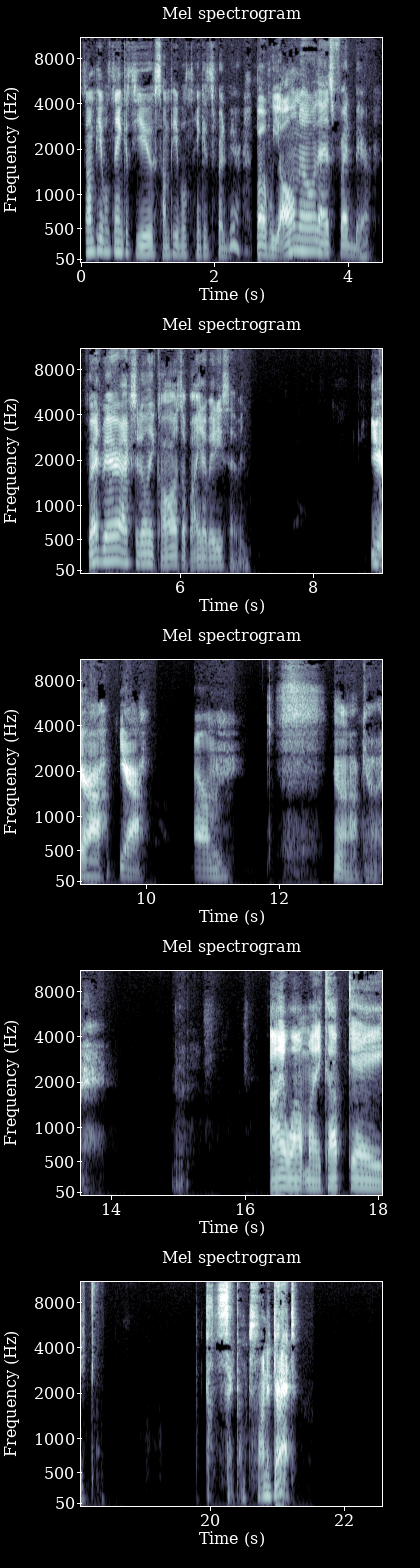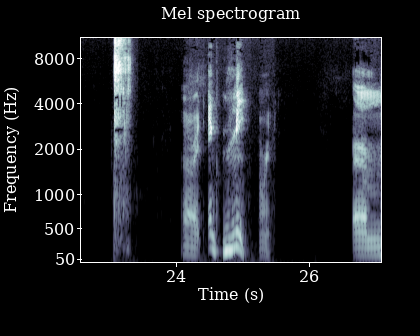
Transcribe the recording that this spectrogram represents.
some people think it's you, some people think it's Fredbear. But we all know that it's Fredbear. Fredbear accidentally caused a bite of 87. Yeah, yeah. Um. Oh, God. I want my cupcake. God's sake, I'm trying to get it! Alright, and me. Alright. Um.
